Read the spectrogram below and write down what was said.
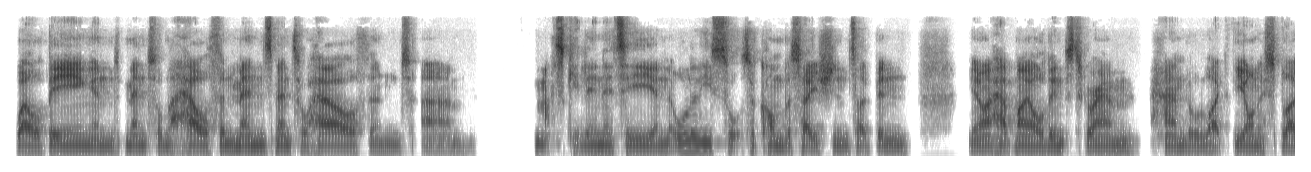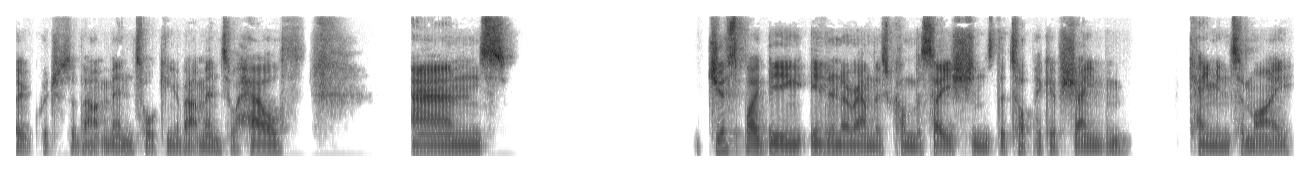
well-being and mental health and men's mental health and um, masculinity and all of these sorts of conversations. I've been, you know, I had my old Instagram handle like the honest bloke, which was about men talking about mental health. And just by being in and around those conversations, the topic of shame came into my,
